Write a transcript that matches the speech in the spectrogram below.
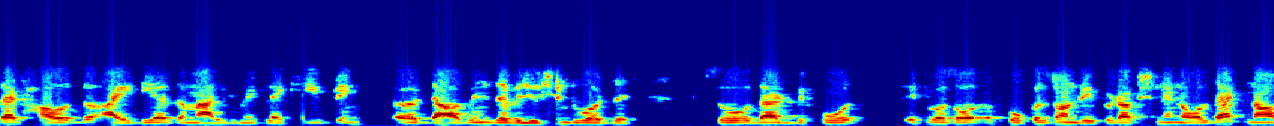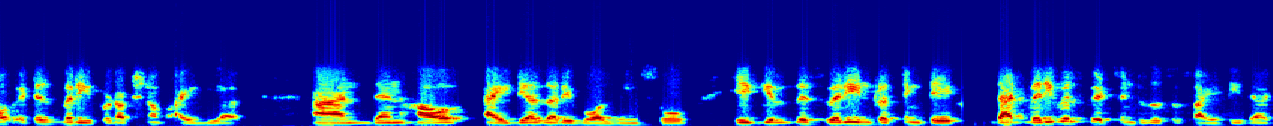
that how the ideas amalgamate. Like he brings uh, Darwin's evolution towards it. So that before it was all focused on reproduction and all that. Now it is the reproduction of ideas, and then how ideas are evolving. So he gives this very interesting take that very well fits into the society that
